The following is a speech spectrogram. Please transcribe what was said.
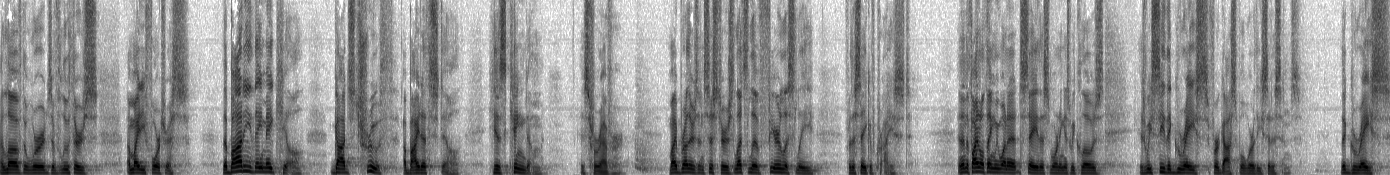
I love the words of Luther's A Mighty Fortress. The body they may kill, God's truth abideth still. His kingdom is forever. My brothers and sisters, let's live fearlessly for the sake of Christ. And then the final thing we want to say this morning as we close is we see the grace for gospel worthy citizens. The grace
